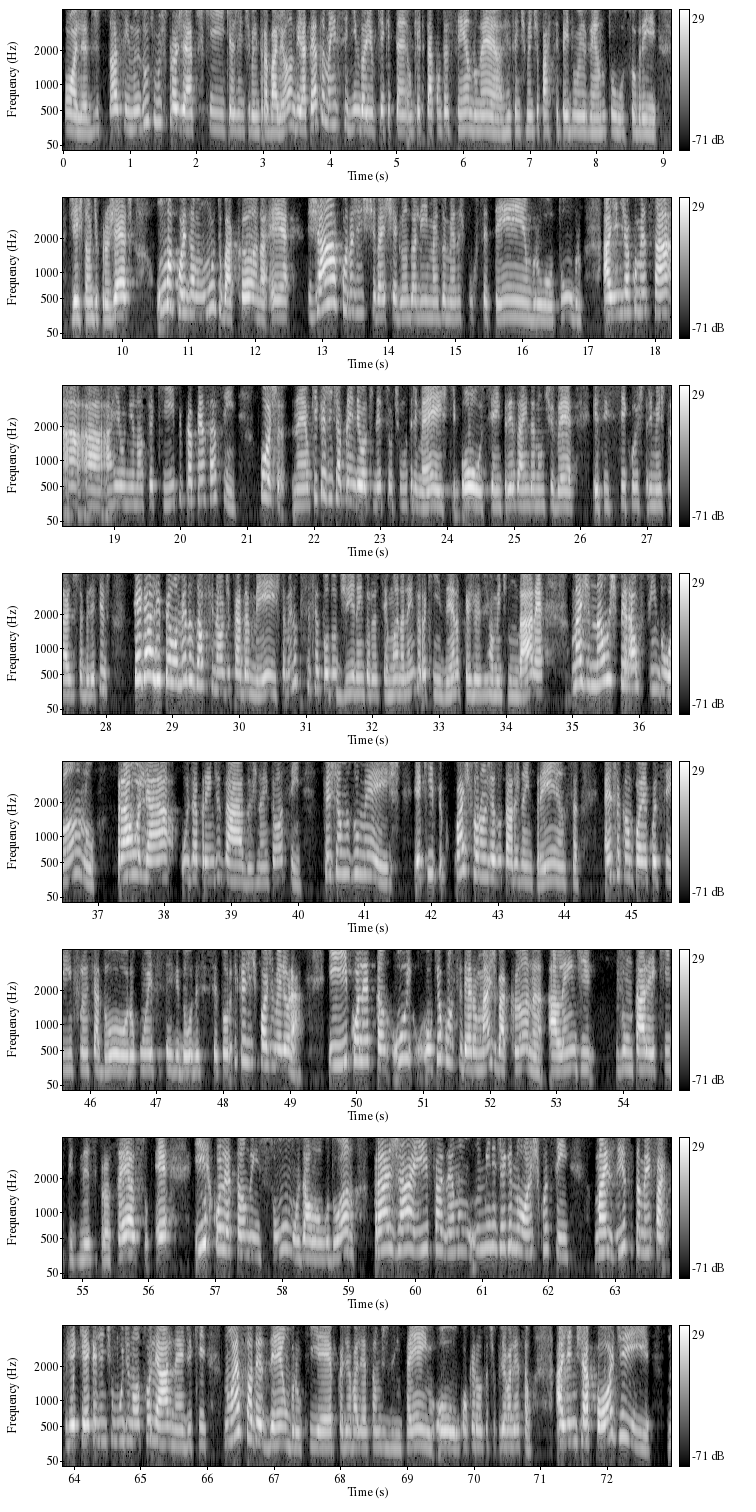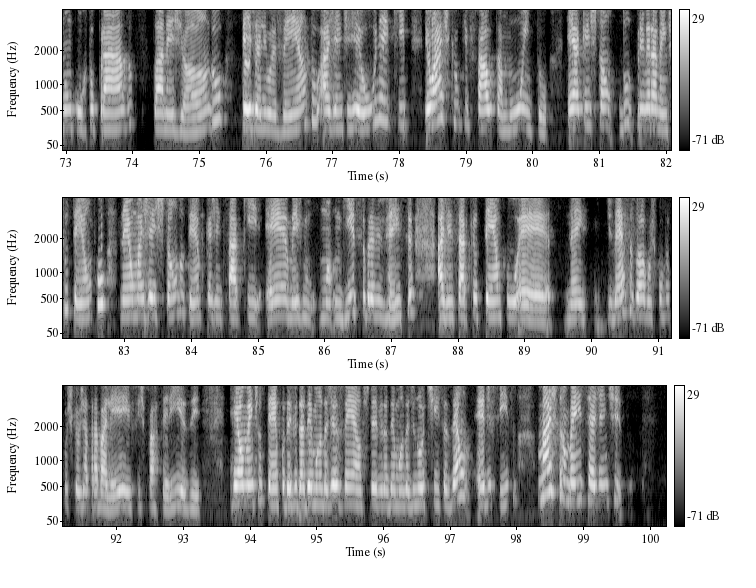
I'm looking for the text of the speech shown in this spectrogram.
Olha, de, assim, nos últimos projetos que, que a gente vem trabalhando, e até também seguindo aí o que, que tem, o que está acontecendo, né? Recentemente eu participei de um evento sobre gestão de projetos. Uma coisa muito bacana é já quando a gente estiver chegando ali mais ou menos por setembro, outubro, a gente já começar a, a, a reunir nossa equipe para pensar assim: poxa, né, o que, que a gente aprendeu aqui nesse último trimestre, ou se a empresa ainda não tiver esses ciclos trimestrais estabelecidos, pegar ali pelo menos ao final de cada mês, também não precisa ser todo dia, nem toda semana, nem toda quinzena, porque às vezes realmente não dá, né? Mas não esperar o fim do ano para olhar os aprendizados, né? Então, assim, fechamos o mês, equipe, quais foram os resultados na imprensa, essa campanha com esse influenciador ou com esse servidor desse setor, o que, que a gente pode melhorar? E ir coletando. O, o que eu considero mais bacana, além de juntar a equipe nesse processo, é ir coletando insumos ao longo do ano para já ir fazendo um mini diagnóstico assim. Mas isso também requer que a gente mude o nosso olhar, né? De que não é só dezembro que é época de avaliação de desempenho ou qualquer outro tipo de avaliação. A gente já pode ir num curto prazo planejando, teve ali o evento, a gente reúne a equipe. Eu acho que o que falta muito é a questão do, primeiramente, o tempo, né? Uma gestão do tempo, que a gente sabe que é mesmo uma, um guia de sobrevivência. A gente sabe que o tempo é. Né, diversos órgãos públicos que eu já trabalhei, fiz parcerias, e realmente o tempo, devido à demanda de eventos, devido à demanda de notícias, é, um, é difícil, mas também se a gente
